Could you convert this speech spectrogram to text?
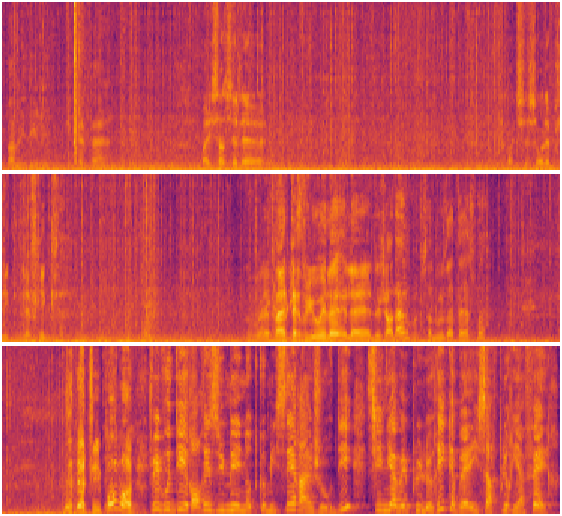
Il va venir un petit pépin. Oui, ça, c'est le. Je crois que ce sont les flics. Les flics. Vous voulez pas interviewer le, le- le gendarme? Ça ne vous intéresse pas C'est pas moi. Je vais vous dire en résumé, notre commissaire a un jour dit s'il n'y avait plus le RIC, eh ben, ils ne savent plus rien faire.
